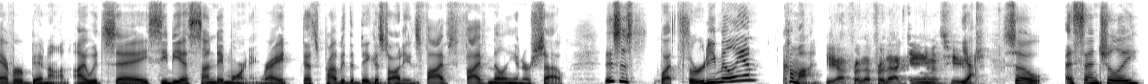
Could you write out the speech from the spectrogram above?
ever been on? I would say CBS Sunday Morning, right? That's probably the biggest mm-hmm. audience, 5 5 million or so. This is what, 30 million? Come on. Yeah, for that for that game, it's huge. Yeah. So essentially,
